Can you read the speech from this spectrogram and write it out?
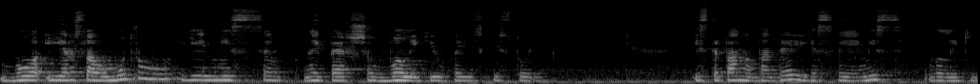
Бо і Ярославу Мудрому є місце найперше в великій українській історії. І Степану Бандері є своє місце в великій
